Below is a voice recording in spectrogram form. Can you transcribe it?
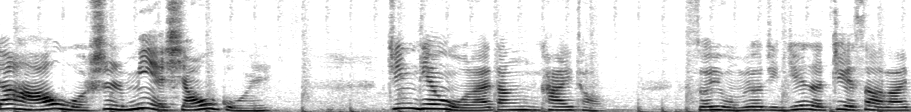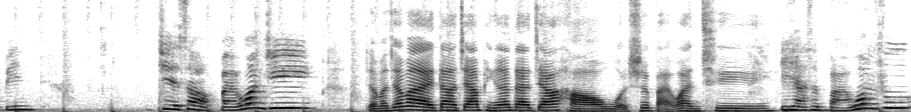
大家好，我是灭小鬼。今天我来当开头，所以我们就紧接着介绍来宾，介绍百万七。加麦加麦，大家平安，大家好，我是百万七。接下是百万夫。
